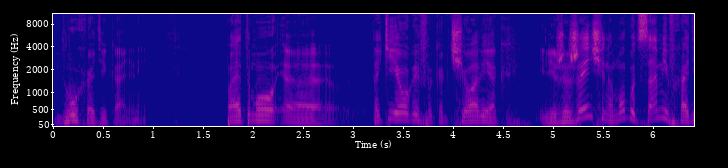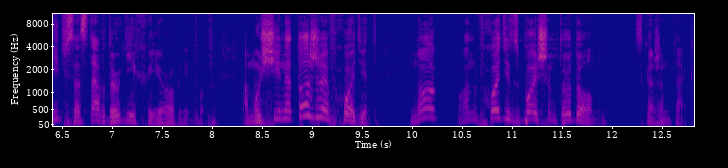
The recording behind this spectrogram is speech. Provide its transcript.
двухрадикальный. Поэтому э, такие иероглифы, как человек или же женщина, могут сами входить в состав других иероглифов. А мужчина тоже входит, но он входит с большим трудом, скажем так.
